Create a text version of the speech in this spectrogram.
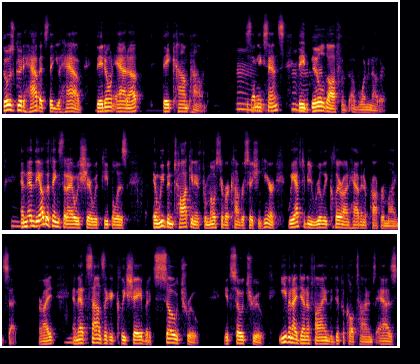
those good habits that you have, they don't add up, they compound. Mm. Does that make mm. sense? Mm-hmm. They build off of, of one another. Mm-hmm. And then the other things that I always share with people is, and we've been talking it for most of our conversation here, we have to be really clear on having a proper mindset. Right. Mm-hmm. And that sounds like a cliche, but it's so true. It's so true. Even identifying the difficult times as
